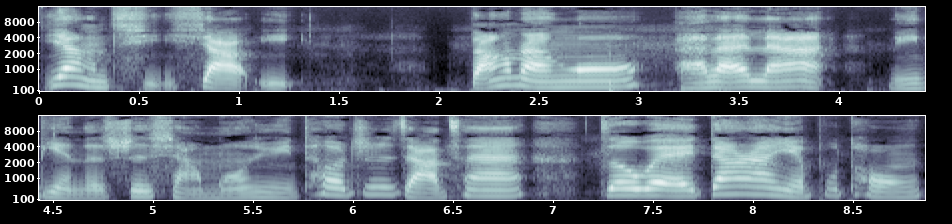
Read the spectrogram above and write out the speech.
漾起笑意。当然哦，来来来，你点的是小魔女特制早餐，座位当然也不同，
